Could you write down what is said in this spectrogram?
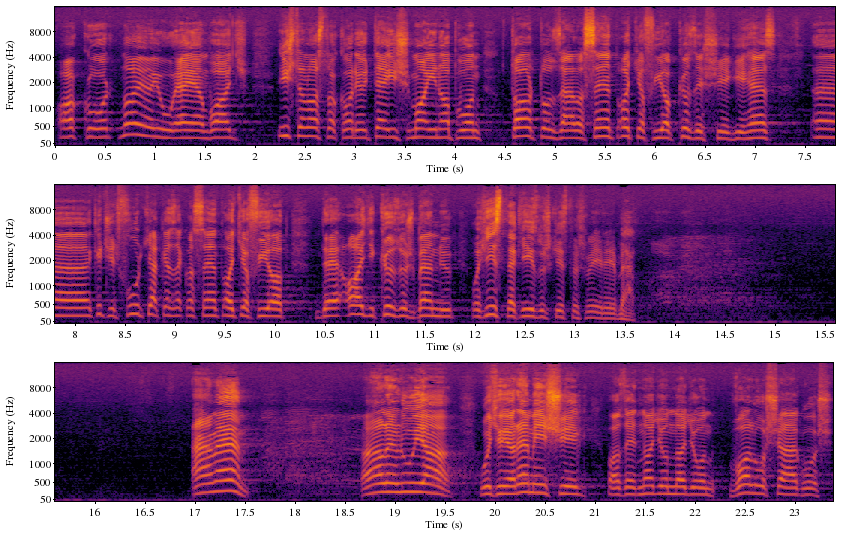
akkor nagyon jó helyen vagy. Isten azt akarja, hogy te is mai napon tartozzál a Szent Atyafiak közösségéhez. Kicsit furtyák ezek a Szent Atyafiak, de adj közös bennük, hogy hisznek Jézus Krisztus vérében. Amen. Halleluja! Úgyhogy a reménység az egy nagyon-nagyon valóságos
